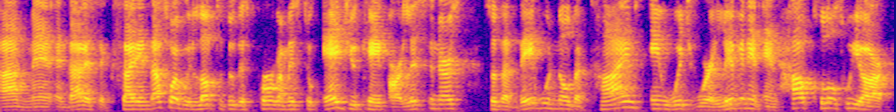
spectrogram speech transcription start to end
Amen. And that is exciting. That's why we love to do this program is to educate our listeners so that they would know the times in which we're living in and how close we are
